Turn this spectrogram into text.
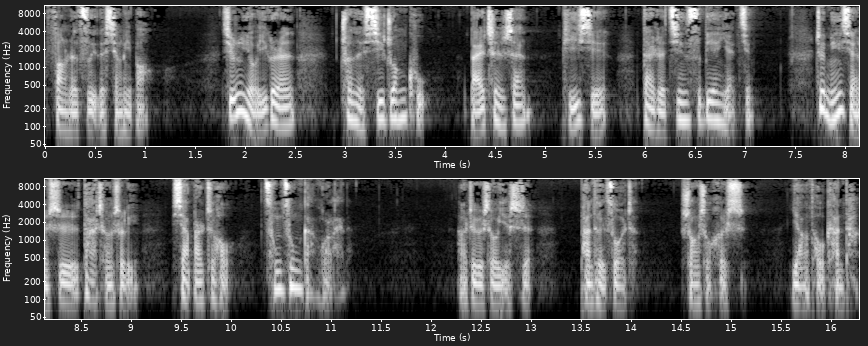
放着自己的行李包，其中有一个人穿着西装裤、白衬衫、皮鞋，戴着金丝边眼镜，这明显是大城市里下班之后匆匆赶过来的。啊，这个时候也是盘腿坐着，双手合十，仰头看塔。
